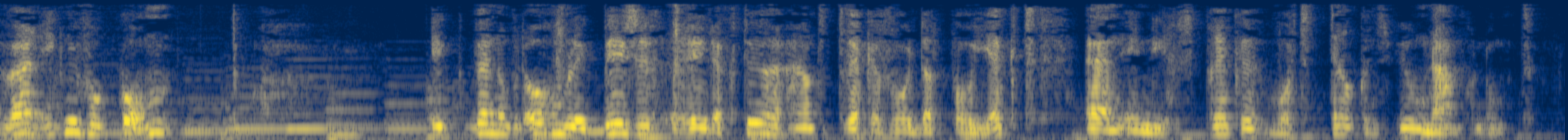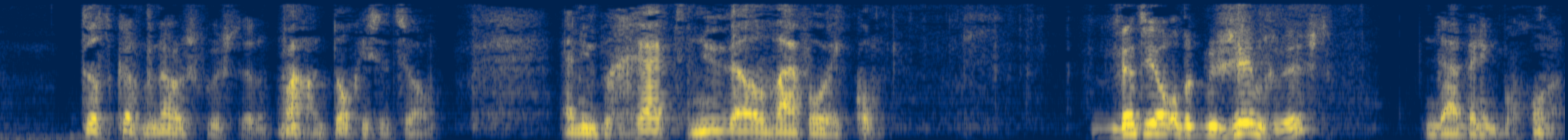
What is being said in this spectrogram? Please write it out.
waar ik nu voor kom... Ik ben op het ogenblik bezig redacteuren aan te trekken voor dat project... en in die gesprekken wordt telkens uw naam genoemd. Dat kan ik me nauwelijks voorstellen. Maar toch is het zo. En u begrijpt nu wel waarvoor ik kom. Bent u al op het museum geweest? Daar ben ik begonnen.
